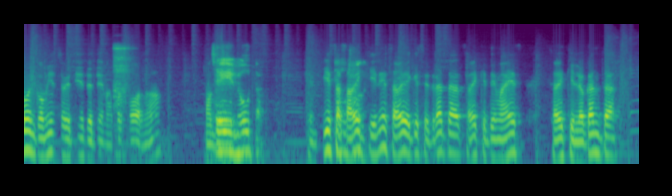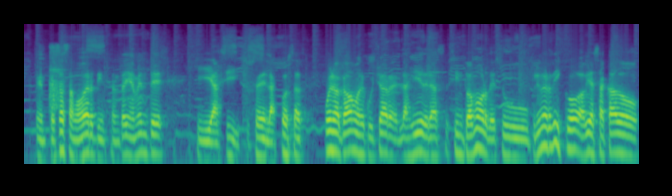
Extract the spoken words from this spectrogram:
Buen comienzo que tiene este tema, por favor, ¿no? Como Sí, me gusta. Empieza, sabés quién es, sabés de qué se trata, sabés qué tema es, sabés quién lo canta, empezás a moverte instantáneamente y así suceden las cosas. Bueno, acabamos de escuchar Las Hiedras Sin Tu Amor de su primer disco, había sacado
